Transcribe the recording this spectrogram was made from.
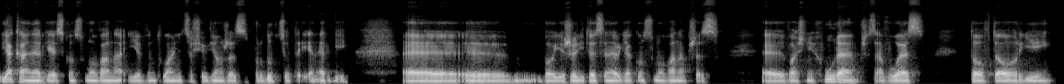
jaka energia jest konsumowana i ewentualnie co się wiąże z produkcją tej energii. E, bo jeżeli to jest energia konsumowana przez właśnie chmurę, przez AWS, to w teorii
